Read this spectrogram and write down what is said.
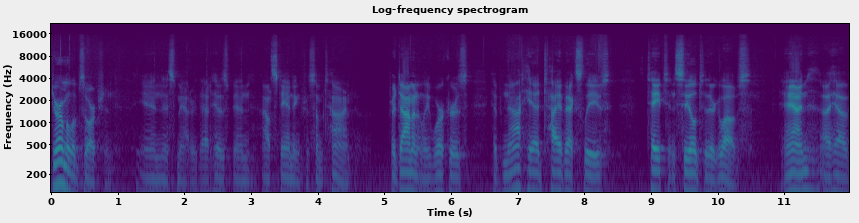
dermal absorption in this matter that has been outstanding for some time. Predominantly, workers have not had Tyvek sleeves taped and sealed to their gloves. And I have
